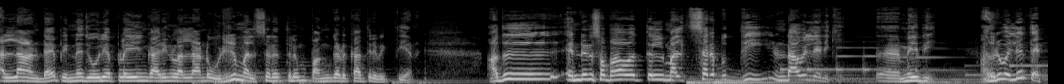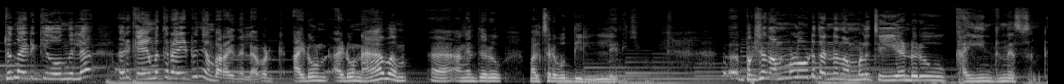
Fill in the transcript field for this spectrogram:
അല്ലാണ്ട് പിന്നെ ജോലി അപ്ലൈ ചെയ്യും കാര്യങ്ങളല്ലാണ്ട് ഒരു മത്സരത്തിലും പങ്കെടുക്കാത്തൊരു വ്യക്തിയാണ്. അത് എന്റെ ഒരു സ്വഭാവത്തിൽ മത്സരബുദ്ധി ഉണ്ടാവില്ല എനിക്ക്. മേ ബി അതൊരു വലിയൊരു തെറ്റൊന്നായിട്ട് എനിക്ക് തോന്നുന്നില്ല. അതൊരു കേമത്തിനായിട്ടും ഞാൻ പറയുന്നില്ല. But I don't I don't have അങ്ങനത്തെ ഒരു മത്സരബുദ്ധി ഇല്ല എനിക്ക്. പക്ഷെ നമ്മളോട് തന്നെ നമ്മൾ ചെയ്യേണ്ട ഒരു കൈൻഡ്നെസ് ഉണ്ട്.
